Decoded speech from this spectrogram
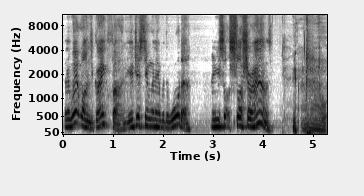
But the wet one's great fun. You're just in there with the water, and you sort of slosh around. Oh.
